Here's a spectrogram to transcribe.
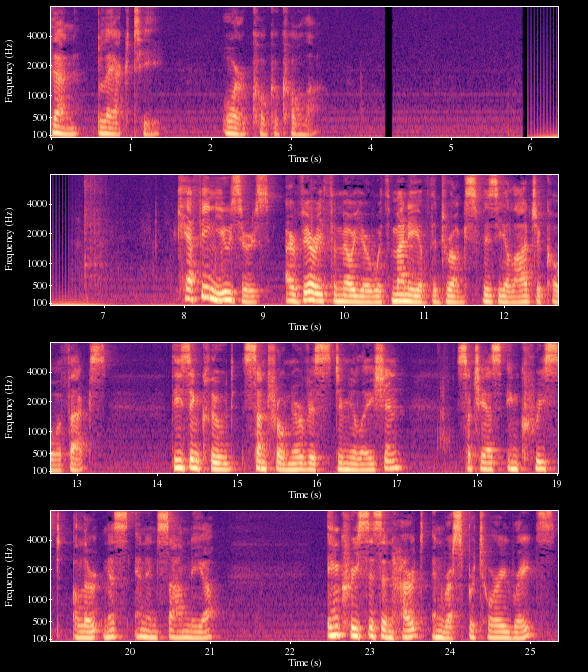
than black tea or Coca Cola. Caffeine users are very familiar with many of the drug's physiological effects these include central nervous stimulation, such as increased alertness and insomnia, increases in heart and respiratory rates,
